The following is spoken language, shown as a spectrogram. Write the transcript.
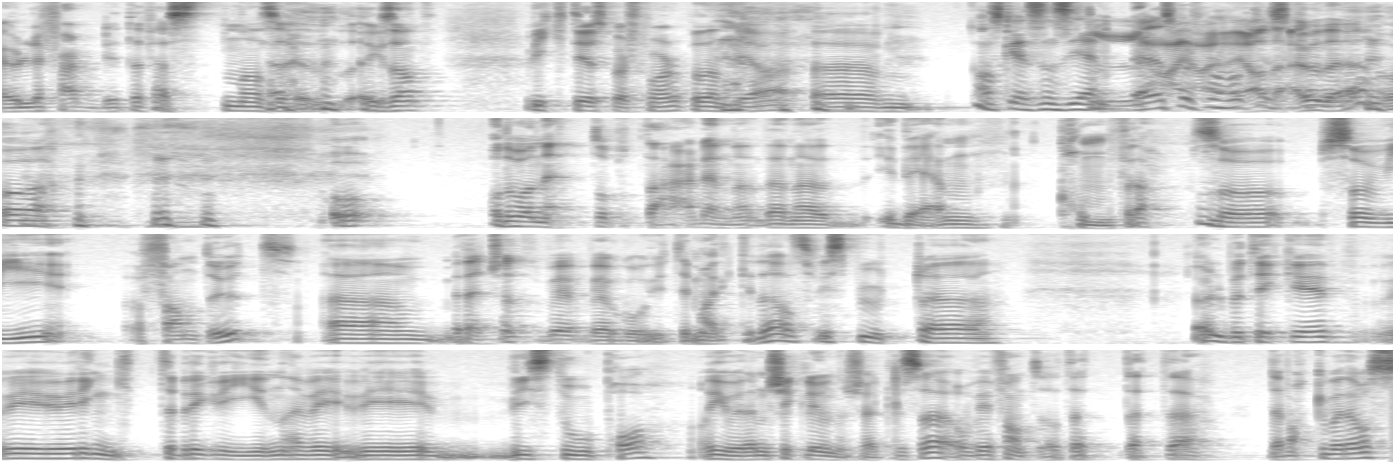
Ølet ferdig til festen? Altså, ikke sant? viktige spørsmål på den tida. Um, Ganske essensielle spørsmål, ja, ja, ja, det er jo det. Og, og, og det var nettopp der denne, denne ideen kom fra. Så, så vi fant ut, eh, rett og slett ved, ved å gå ut i markedet altså Vi spurte ølbutikker, vi ringte bryggeriene, vi, vi, vi sto på og gjorde en skikkelig undersøkelse, og vi fant ut at dette, dette det var ikke bare oss.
